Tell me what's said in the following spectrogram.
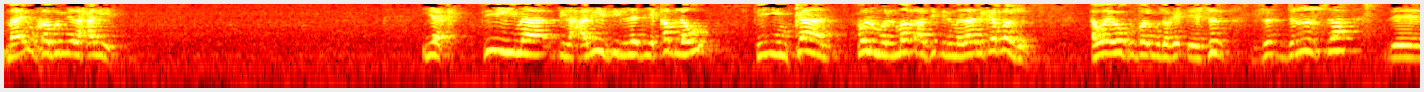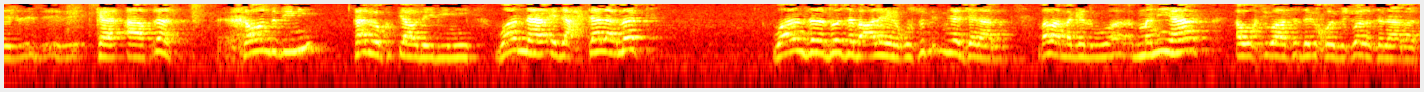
ما يؤخذ من الحديث. يك فيه ما في الحديث الذي قبله في إمكان حلم المرأة في المنام كالرجل أو يوقف المدقق يصير درسة كأفراد خوان ببيني هذا يوقف يعود يبيني وأنها إذا احتلمت وأنزلت وجب عليه الغسل من الجنابة. بلا ما قد منيها أو وقت واسد بخوي بشوال الجنابة.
